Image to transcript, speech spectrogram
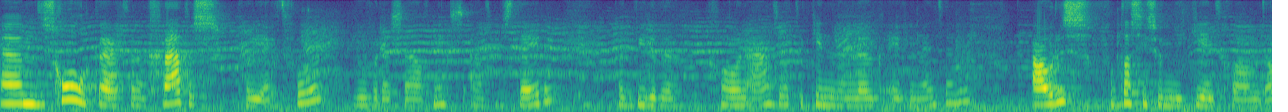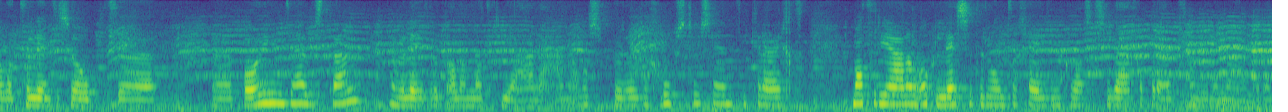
Um, de school krijgt er een gratis project voor. Die hoeven daar zelf niks aan te besteden. Dat bieden we gewoon aan, zodat de kinderen een leuk evenement hebben. Ouders, fantastisch om je kind gewoon met alle talenten zo op het uh, uh, podium te hebben staan. En we leveren ook alle materialen aan, alle spullen. De groepsdocent die krijgt materialen om ook lessen rond te geven in de klas als ze daar gebruik van willen maken.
